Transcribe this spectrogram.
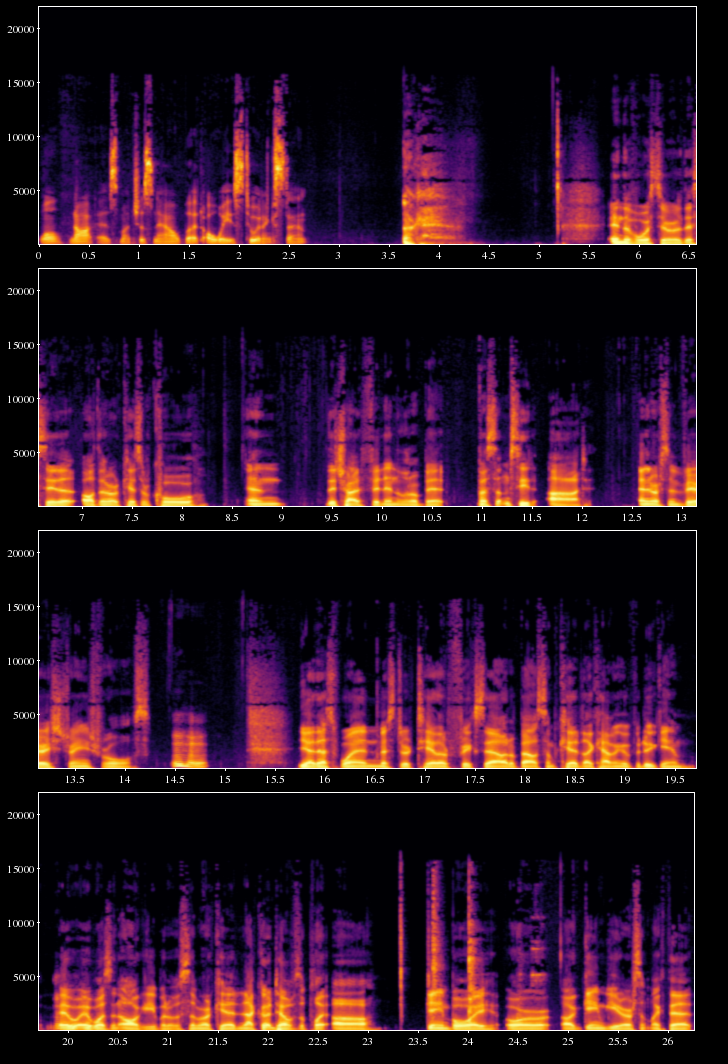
well, not as much as now, but always to an extent. Okay. In the voiceover, they say that all the other kids are cool, and they try to fit in a little bit, but something seemed odd, and there were some very strange rules. Mm-hmm. Yeah, that's when Mr. Taylor freaks out about some kid like having a video game. It, it wasn't Augie, but it was some other kid, and I couldn't tell if it was a play, uh, Game Boy or a Game Gear or something like that.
